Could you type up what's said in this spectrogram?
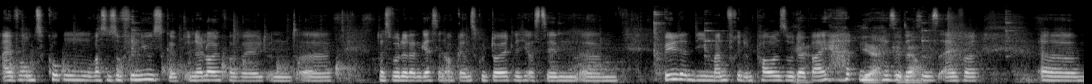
einfach um zu gucken, was es so für News gibt in der Läuferwelt. Und äh, das wurde dann gestern auch ganz gut deutlich aus den ähm, Bildern, die Manfred und Paul so dabei hatten. Ja, also genau. das ist einfach... Ähm,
